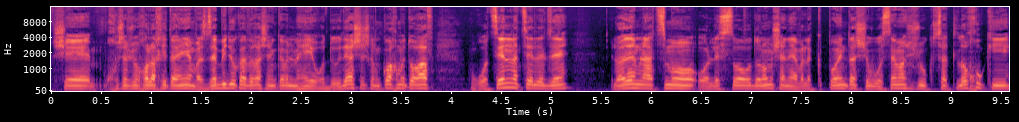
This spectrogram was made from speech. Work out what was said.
שחושב שהוא יכול להחליט על העניין, אבל זה בדיוק האווירה שאני מקבל מהייוורד. הוא יודע שיש כאן כוח מטורף, הוא רוצה לנצל את זה, לא יודע אם לעצמו או לסורד או לא משנה, אבל הפואנטה שהוא עושה משהו שהוא קצת לא חוקי,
